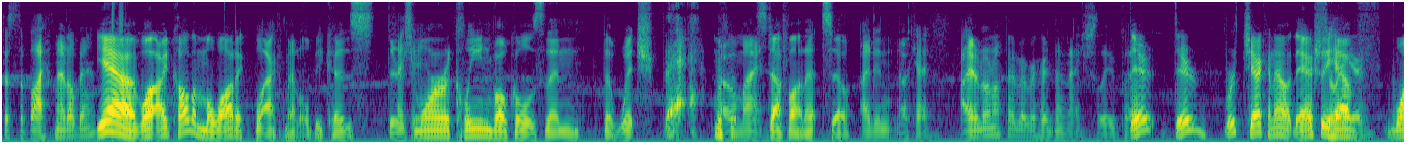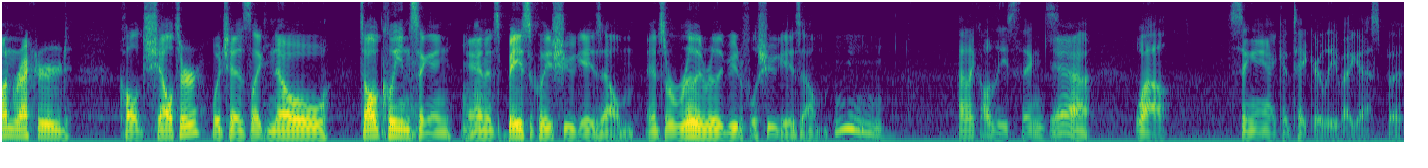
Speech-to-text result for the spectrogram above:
that's the black metal band. yeah. Well, I call them melodic black metal because there's more clean vocals than the witch Oh, my. stuff on it. So I didn't. Okay. I don't know if I've ever heard them actually, but they're they're worth checking out. They actually have one record called Shelter, which has like no It's all clean singing, Mm-hmm. and it's basically a shoegaze album. And it's a really, really beautiful shoegaze album. Hmm. I like all these things. Yeah. Well, singing I could take or leave, I guess, but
